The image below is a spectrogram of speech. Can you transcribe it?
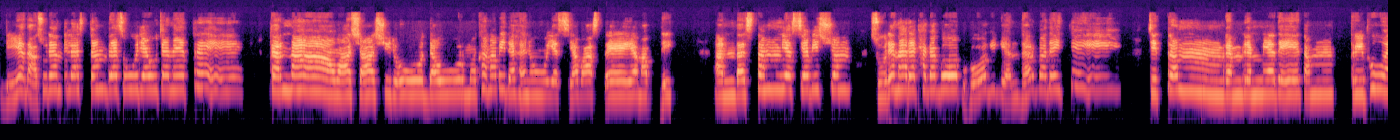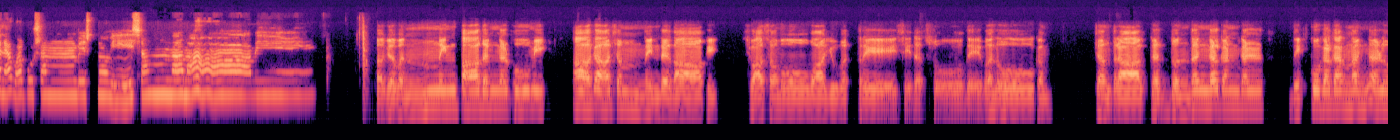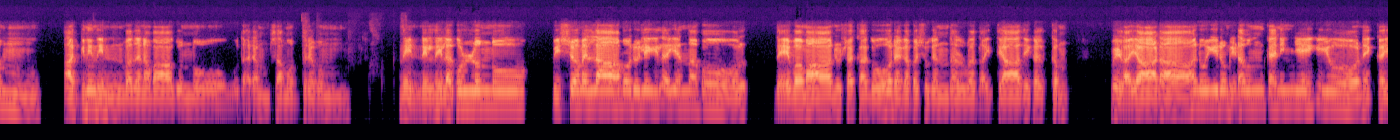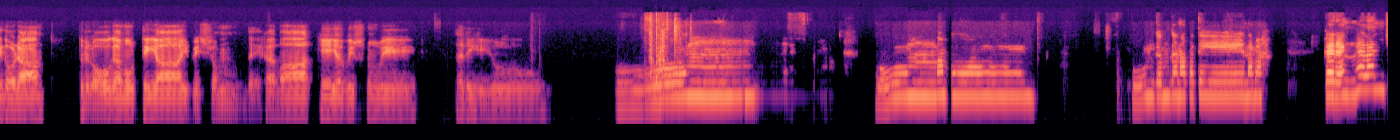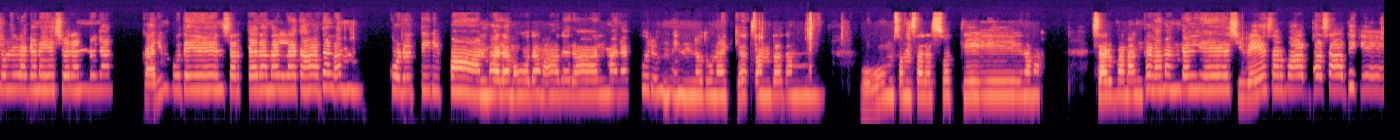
ദിയദസുരനിലശ്ചന്ദ്രസൂര്യൗ ച ദഹനോ യസ്യ വാസ്തേയമബ്ധി. അന്തസ്തം യസ്യ വിശ്വം സുരനരഖഗോ ഭോഗി ഗന്ധർവദൈത്യൈ. ചിത്രം രംരമ്യതേ തം ത്രിഭുവനവപുഷം വിഷ്ണുവീശം നമാമി. ഭഗവൻ നിൻ പാദങ്ങൾ ഭൂമി ആകാശം നിന്റെ നാഭി ശ്വാസമോ വായുവത്രേ ശിരസോ ദേവലോകം. ചന്ദ്രാർക്കദ്വന്ദ്ങ്ങൾ കൺകൾ ദിക്കുകൾ കർണങ്ങളും അഗ്നി നിൻവദനമാകുന്നു ഉദരം സമുദ്രവും നിന്നിൽ നിലകൊള്ളുന്നു വിശ്വമെല്ലാം ഒരു ലീല എന്ന പോൽ. ദേവമാനുഷ ഖഗോരക പശുഗന്ധർവ ദൈത്യാദികൾക്കും വിളയാടാനുയിരുമിടവും കനിഞ്ഞേകിയോനെ കൈതൊഴാം ത്രിലോകമൂർത്തിയായി വിശ്വം ദേഹമാക്കിയ വിഷ്ണുവേ ഹരിയോ. ഓം ഓം നമോ. ഓം ഗം ഗണപതയേ നമ. കരങ്ങളഞ്ചുള്ള ഗണേശ്വരനു ഞാൻ കരിമ്പുതേൻ ശർക്കര നല്ല കാതളം കൊടുത്തിരിപ്പാൻ ഫലമോദമാതരാൽ മനക്കുരു നിന്നു തുണയ്ക്ക സന്തതം. ഓം സംസരസ്വത്യേ നമ. സർവമംഗളമംഗല്യേ ശിവേ സർവാർത്ഥസാധികേ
